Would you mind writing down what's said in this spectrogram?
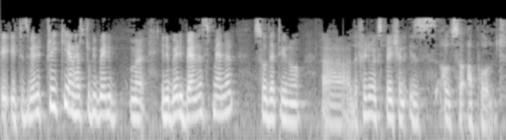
it is very tricky and has to be very uh, in a very balanced manner so that you know uh, the freedom of expression is also upheld.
